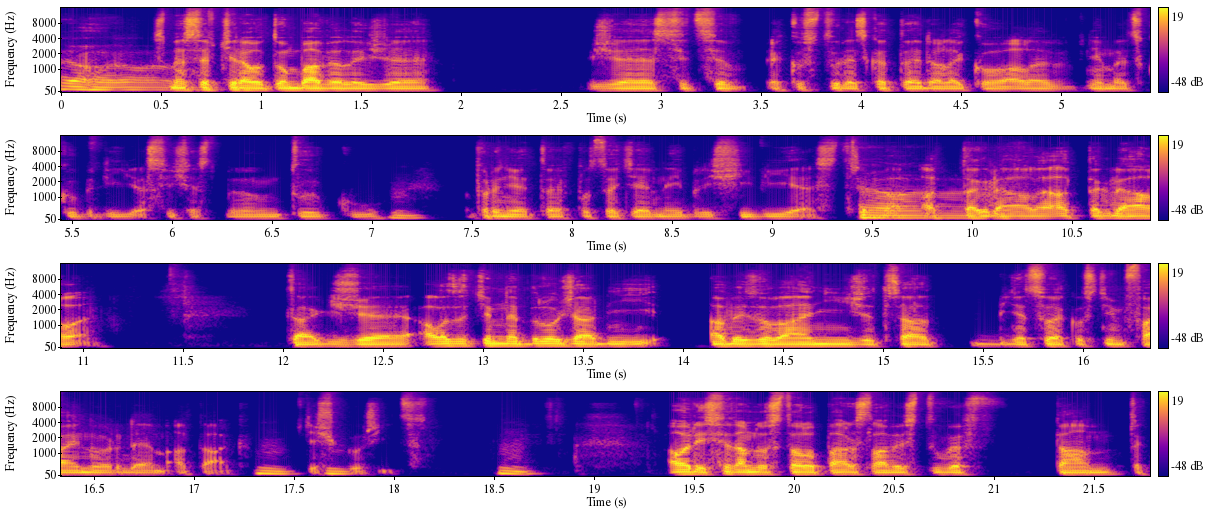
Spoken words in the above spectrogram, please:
Jo, jo, jo. Jsme se včera o tom bavili, že že sice jako z Turecka to je daleko, ale v Německu bydlí asi 6 milionů Turků. Hmm. Pro ně to je v podstatě nejbližší výjezd třeba jo, jo, a tak dále a tak dále. Takže, ale zatím nebylo žádný avizování, že třeba něco jako s tím Feyenoordem a tak. Hmm. Těžko hmm. říct. Hmm. Ale když se tam dostalo pár slavistů ve tam, tak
